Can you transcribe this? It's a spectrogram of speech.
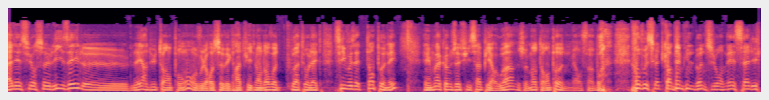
Allez sur ce, lisez l'air du tampon. Vous le recevez gratuitement dans votre boîte aux lettres si vous êtes tamponné. Et moi, comme je suis Saint-Pierrois, je m'en tamponne. Mais enfin bon, on vous souhaite quand même une bonne journée. Salut.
